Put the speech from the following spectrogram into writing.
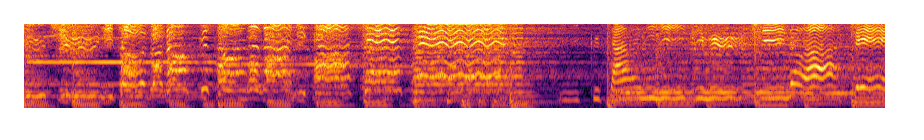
宇宙にとどろくその名にかけて戦に滲む血の汗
